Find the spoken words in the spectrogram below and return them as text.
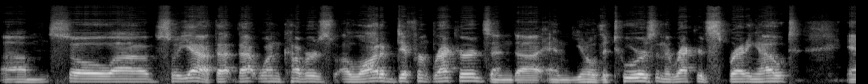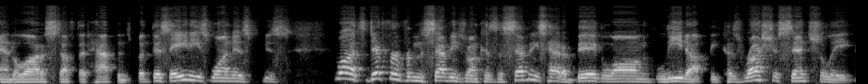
Um, so uh, so yeah, that that one covers a lot of different records and uh, and you know the tours and the records spreading out and a lot of stuff that happens. But this 80s one is is well, it's different from the 70s one because the 70s had a big, long lead up because Rush essentially,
